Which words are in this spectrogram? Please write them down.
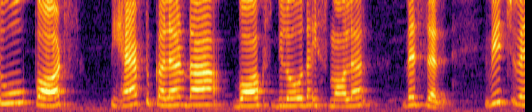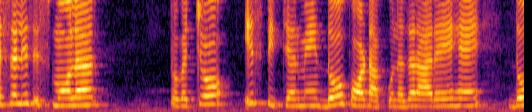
two pots we have to color the box below the smaller vessel which vessel is smaller तो बच्चों इस पिक्चर में दो पॉट आपको नज़र आ रहे हैं दो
